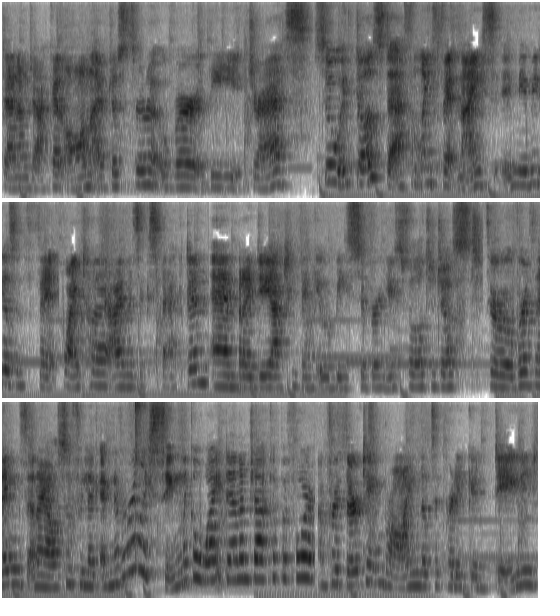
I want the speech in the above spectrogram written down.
denim jacket on. I've just thrown it over the dress. So it does definitely fit nice. It maybe doesn't fit quite how I was expecting, um, but I do actually think it would be super useful to just throw over things. And I also feel like I've never really seen like a white denim jacket before. And for 13 pound, that's a pretty good deal.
